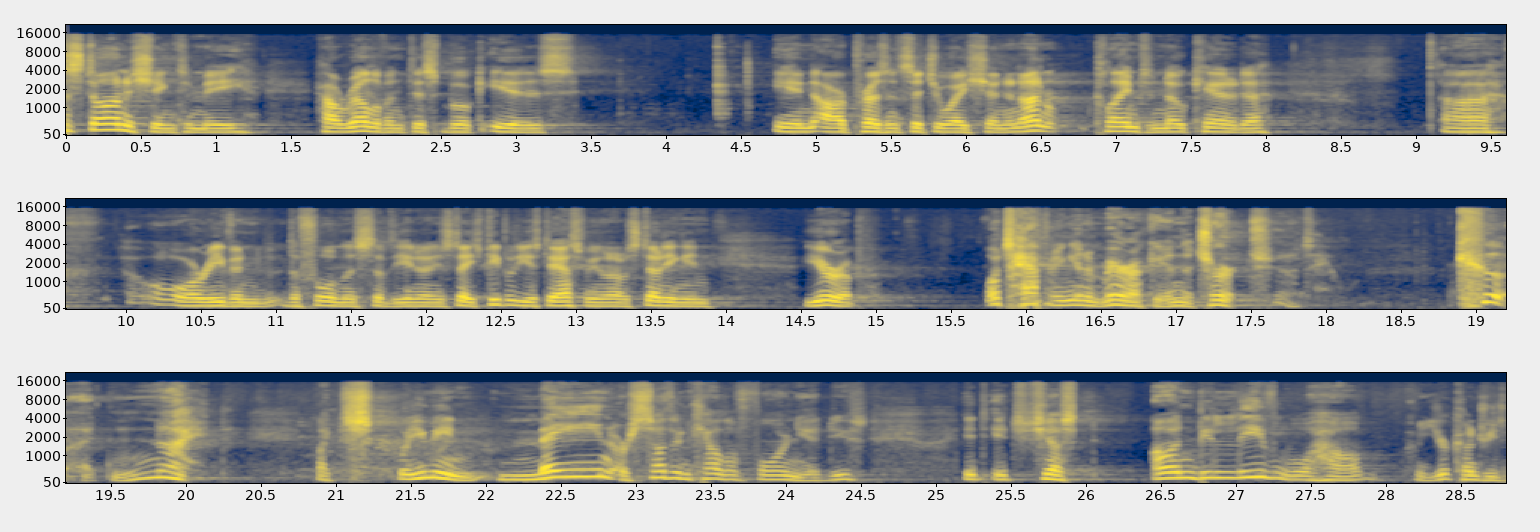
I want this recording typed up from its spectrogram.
astonishing to me how relevant this book is in our present situation. And I don't claim to know Canada. Uh, or even the fullness of the United States. People used to ask me when I was studying in Europe, what's happening in America in the church? I'd say, good night. Like, well, you mean Maine or Southern California? You, it, it's just unbelievable how I mean, your country's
